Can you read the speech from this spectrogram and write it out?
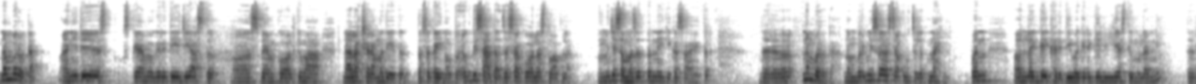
नंबर होता. आणि ते स्कॅम वगैरे ते जे असतं स्पॅम कॉल किंवा लाल अक्षरामध्ये येतं तसं काही नव्हतं. अगदी साधा जसा कॉल असतो आपला. म्हणजे समजत पण नाही की कसा आहे तर. तर नंबर होता. नंबर मी सहसा उचलत नाही. पण ऑनलाईन काही खरेदी वगैरे केलेली असते मुलांनी. तर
